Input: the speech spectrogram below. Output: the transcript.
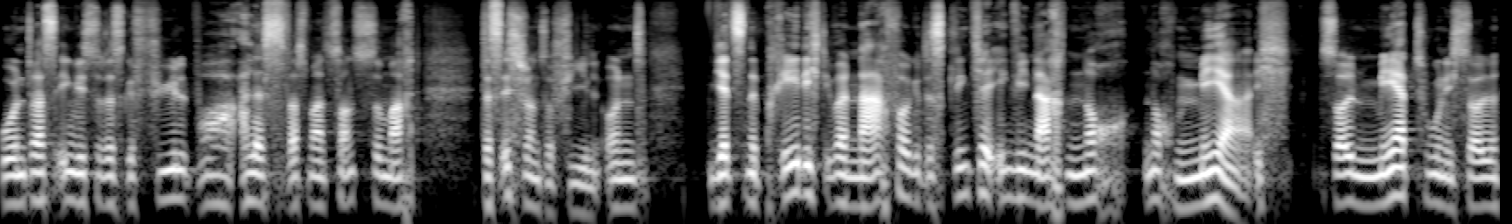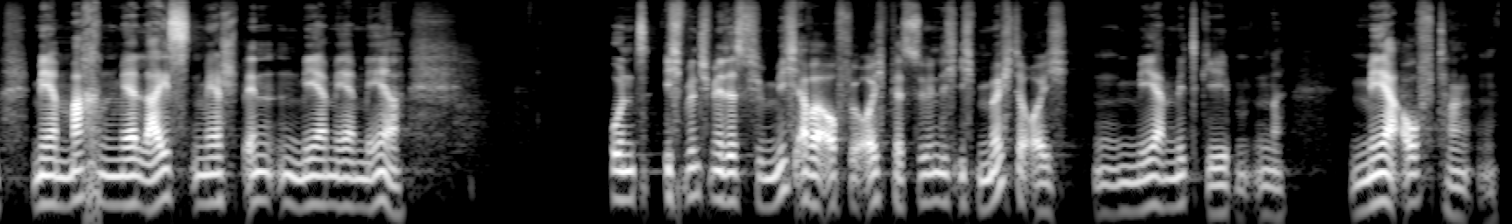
und du hast irgendwie so das Gefühl, boah, alles, was man sonst so macht, das ist schon so viel. Und jetzt eine Predigt über Nachfolge, das klingt ja irgendwie nach noch, noch mehr. Ich soll mehr tun, ich soll mehr machen, mehr leisten, mehr spenden, mehr, mehr, mehr. Und ich wünsche mir das für mich, aber auch für euch persönlich. Ich möchte euch mehr mitgeben, mehr auftanken,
